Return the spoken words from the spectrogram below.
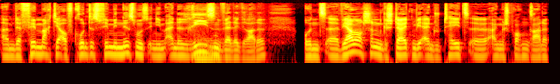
Ähm, der Film macht ja aufgrund des Feminismus in ihm eine Riesenwelle gerade. Und äh, wir haben auch schon Gestalten wie Andrew Tate äh, angesprochen gerade,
